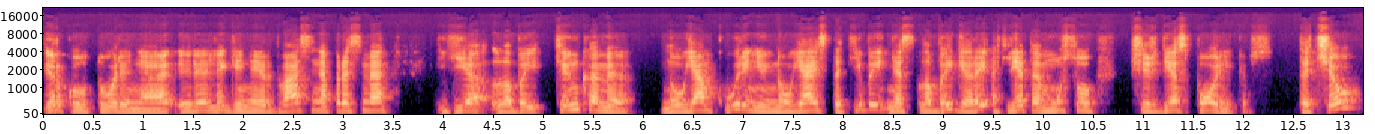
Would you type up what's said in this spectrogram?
ir kultūrine ir religine ir dvasine prasme jie labai tinkami naujam kūriniui naujai statybai nes labai gerai atliepia mūsų širdies poreikius. Tačiau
